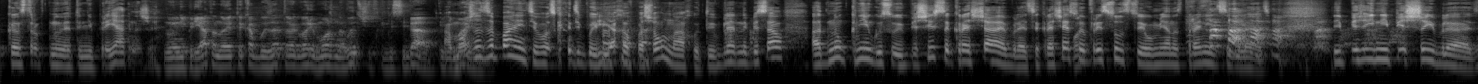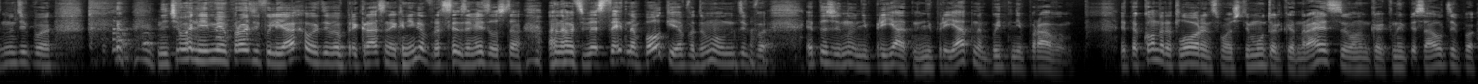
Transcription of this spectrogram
конструк... Ну, это неприятно же. Ну, неприятно, но это как бы из этого, я говорю, можно вытащить для себя. А понимание. можно забанить его, сказать, типа, Ильяхов, пошел нахуй. Ты, блядь, написал одну книгу свою, пиши, сокращай, блядь, сокращай свое присутствие у меня на странице, блядь. И, пиши, и не пиши, блядь. Ну, типа, ничего не имею против Ильяхова, у тебя прекрасная книга, просто я заметил, что она у тебя стоит на полке, я подумал, ну, типа, это же, ну, неприятно, неприятно быть неправым. Это Конрад Лоренс, может, ему только нравится, он как написал, типа,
